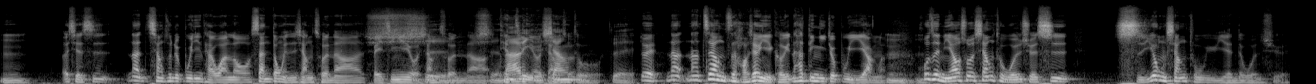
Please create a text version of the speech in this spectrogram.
嗯，而且是那乡村就不一定台湾喽。山东也是乡村啊，北京也有乡村啊，哪里有乡土？对对，那那这样子好像也可以，那它定义就不一样了。嗯，或者你要说乡土文学是。使用乡土语言的文学，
